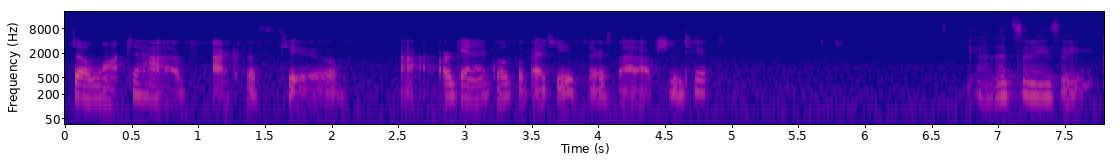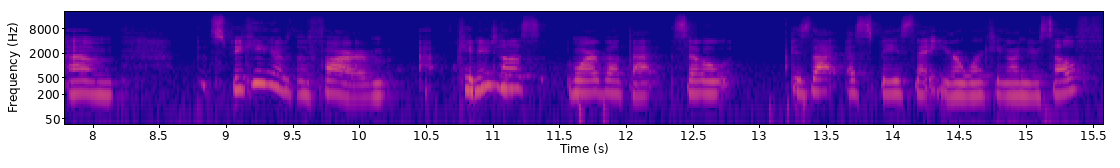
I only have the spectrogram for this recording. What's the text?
still want to have access to uh, organic local veggies, there's that option too. Yeah, that's amazing. Um, speaking of the farm, can you tell us more about that? So, is that a space that you're working on yourself,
